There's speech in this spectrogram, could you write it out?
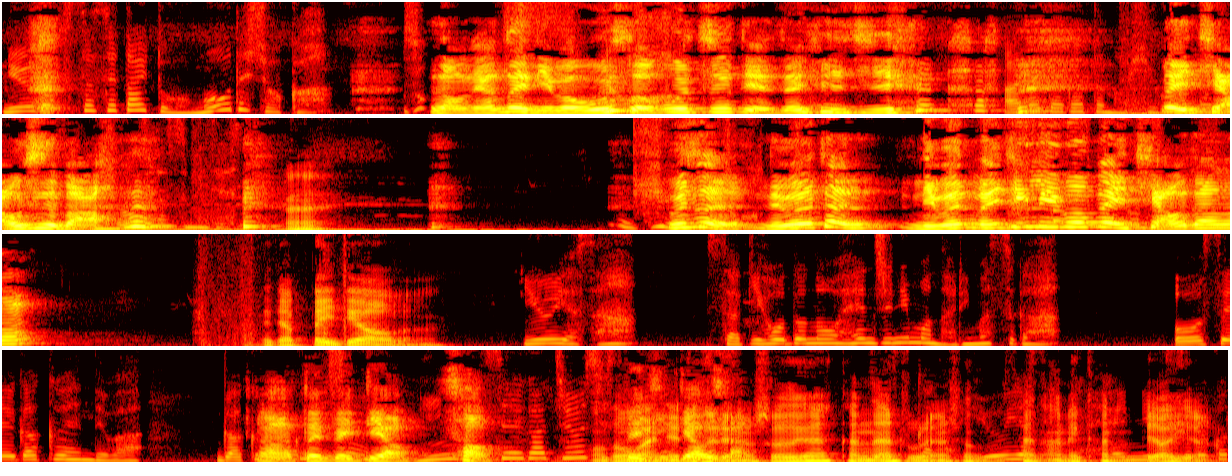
入学させたいと思うでしょうか？老娘对你们无所不知点方の日被调是吧？不是，你们这你们没经历过被调的吗？那叫背调吧。優也さん先ほどのお返事にもなりますが王政学園では学啊对被调操我总被感觉这个你调查人设跟看男主人设在哪里看的比较眼熟，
